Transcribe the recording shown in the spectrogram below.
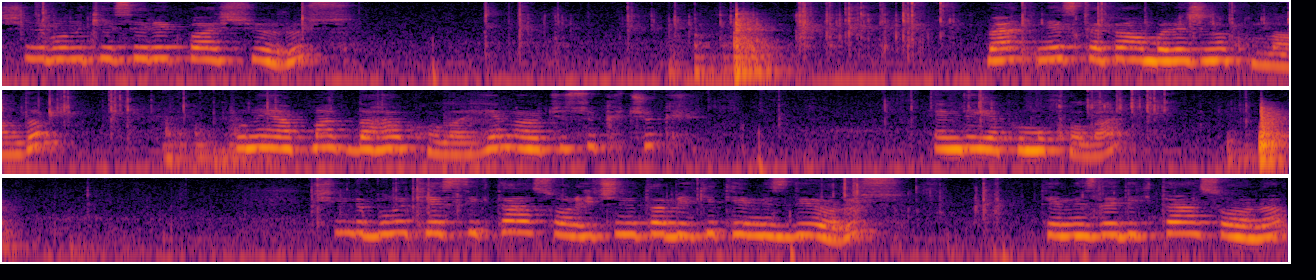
Şimdi bunu keserek başlıyoruz. Ben Nescafe ambalajını kullandım. Bunu yapmak daha kolay. Hem ölçüsü küçük hem de yapımı kolay. Şimdi bunu kestikten sonra içini tabii ki temizliyoruz. Temizledikten sonra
